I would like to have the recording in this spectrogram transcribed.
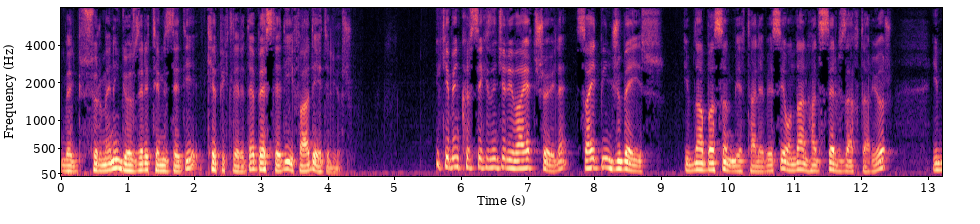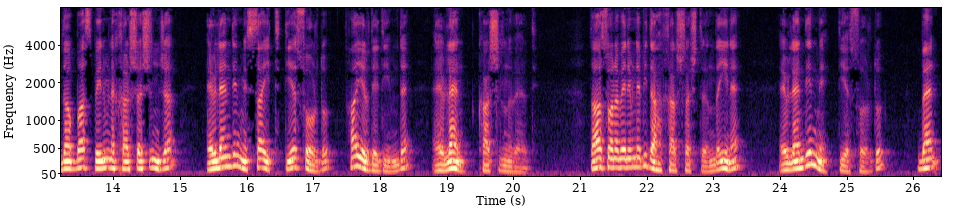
ve sürmenin gözleri temizlediği, kirpikleri de beslediği ifade ediliyor. 2048. rivayet şöyle. Said bin Cübeyr, İbn Abbas'ın bir talebesi, ondan hadisler bize aktarıyor. İbn Abbas benimle karşılaşınca evlendin mi Said diye sordu. Hayır dediğimde evlen karşılığını verdi. Daha sonra benimle bir daha karşılaştığında yine evlendin mi diye sordu. Ben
